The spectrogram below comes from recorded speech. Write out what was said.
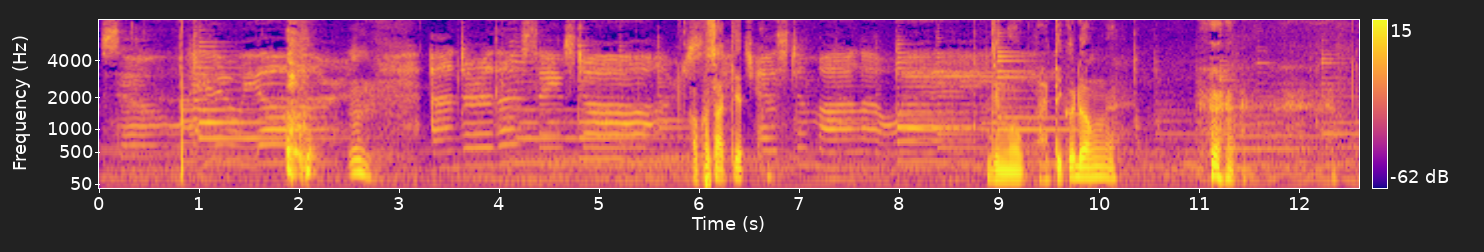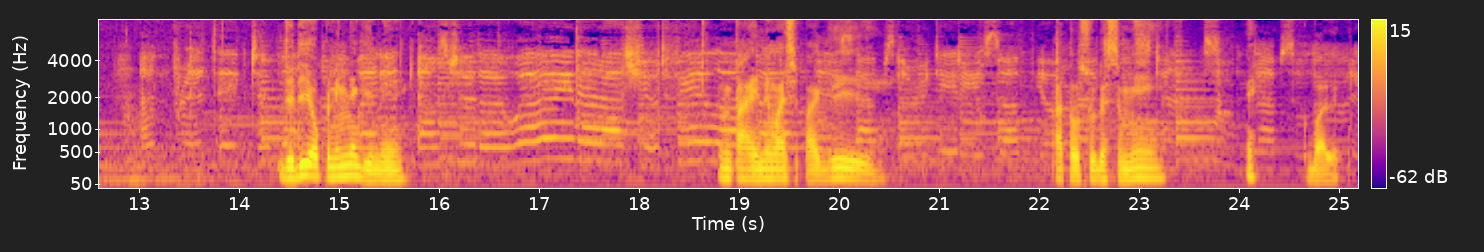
Aku sakit. Jenguk hatiku dong. Jadi openingnya gini. Entah ini masih pagi atau sudah semi. Eh, kebalik.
